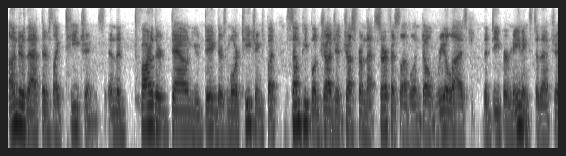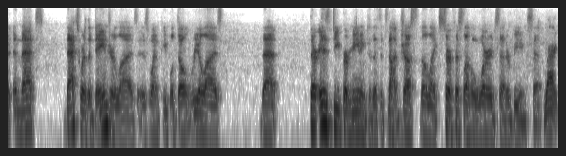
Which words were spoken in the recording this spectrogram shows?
under that there's like teachings, and the farther down you dig, there's more teachings. But some people judge it just from that surface level and don't realize the deeper meanings to that shit, and that's that's where the danger lies. Is when people don't realize that there is deeper meaning to this. It's not just the like surface level words that are being said. Right.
